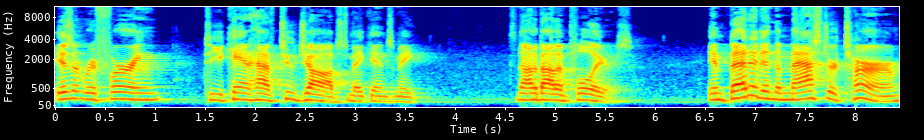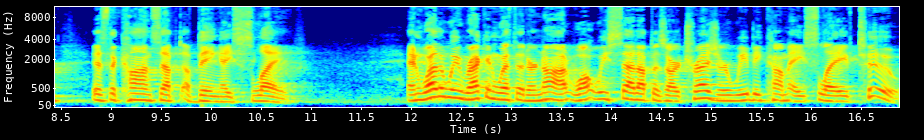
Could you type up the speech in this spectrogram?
isn't referring to you can't have two jobs to make ends meet. It's not about employers. Embedded in the master term is the concept of being a slave. And whether we reckon with it or not, what we set up as our treasure, we become a slave to.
